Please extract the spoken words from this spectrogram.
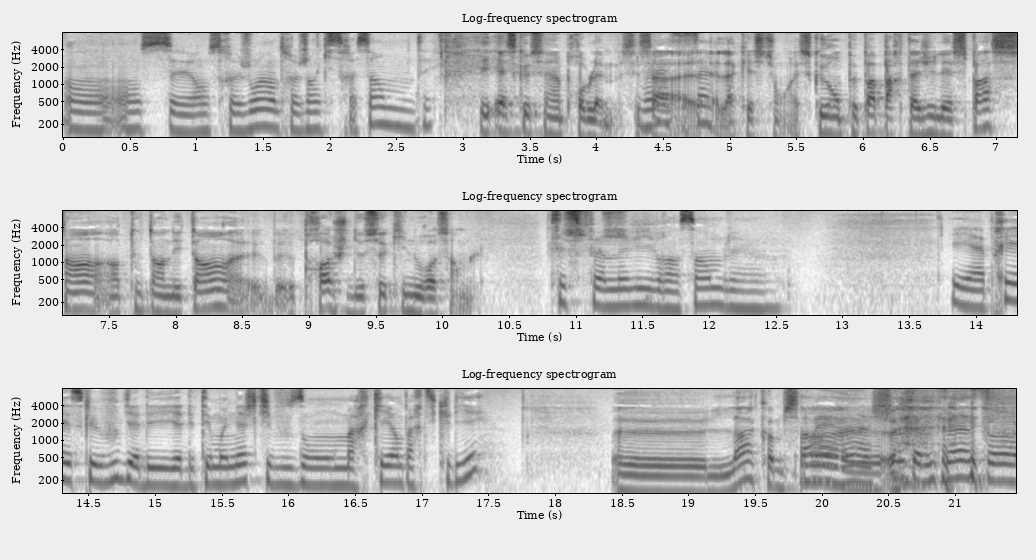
on, on se on se rejoint entre gens qui se ressemblent. tu sais. Et est-ce que c'est un problème? C'est Voilà, ça, la question. Est-ce qu'on peut pas partager l'espace sans, en, tout en étant euh, proche de ceux qui nous ressemblent? C'est ce fameux vivre ensemble. euh. Et après, est-ce que vous, il y, a des- il y a des témoignages qui vous ont marqué en particulier? Euh, Là, comme ça. Ouais, chaud comme ça, sans-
